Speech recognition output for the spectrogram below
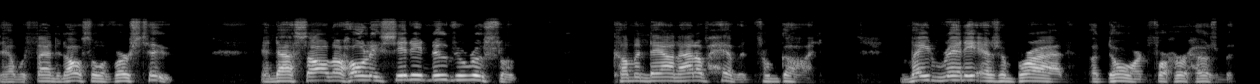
Now we find it also in verse 2. And I saw the holy city, New Jerusalem, coming down out of heaven from God, made ready as a bride adorned for her husband.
